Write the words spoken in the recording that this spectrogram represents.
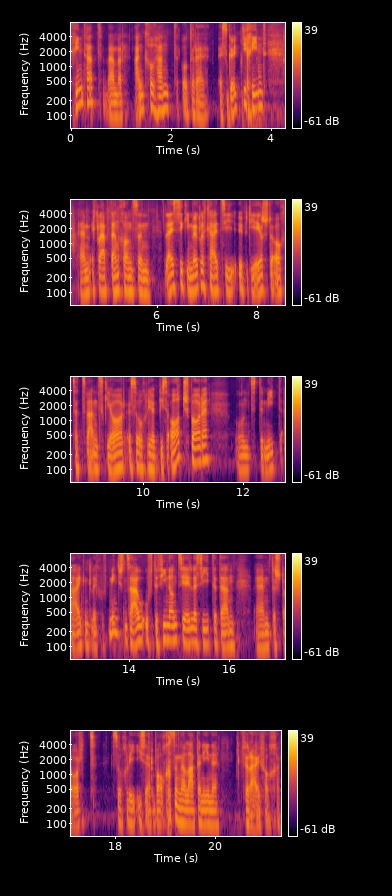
Kind hat, wenn man Enkel hat oder ein, ein Götti-Kind. Ähm, ich glaube, dann kann es eine lässige Möglichkeit sein, über die ersten 18, 20 Jahre so etwas anzusparen und damit eigentlich mindestens auch auf der finanziellen Seite dann ähm, der Start so ein bisschen ins Erwachsenenleben hinein vereinfachen.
